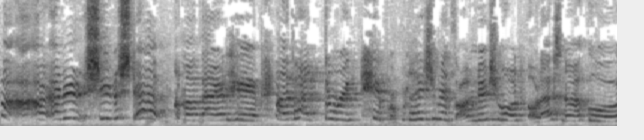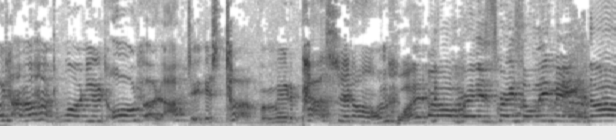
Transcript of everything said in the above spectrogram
I, See the step. My bad hip. I've had three hip replacements on this one. Oh, that's not good. I'm 101 years old, but I think it's time for me to pass it on. What? No, Grace! Grace, don't leave me! No!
